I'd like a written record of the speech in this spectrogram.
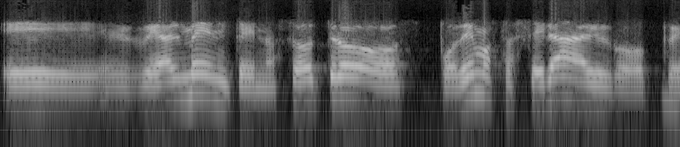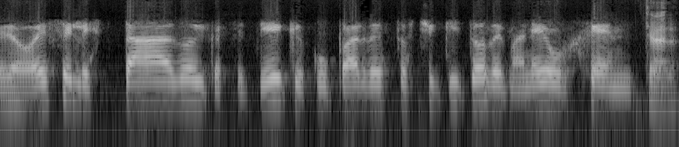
eh, realmente nosotros podemos hacer algo, pero es el Estado el que se tiene que ocupar de estos chiquitos de manera urgente. Claro,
